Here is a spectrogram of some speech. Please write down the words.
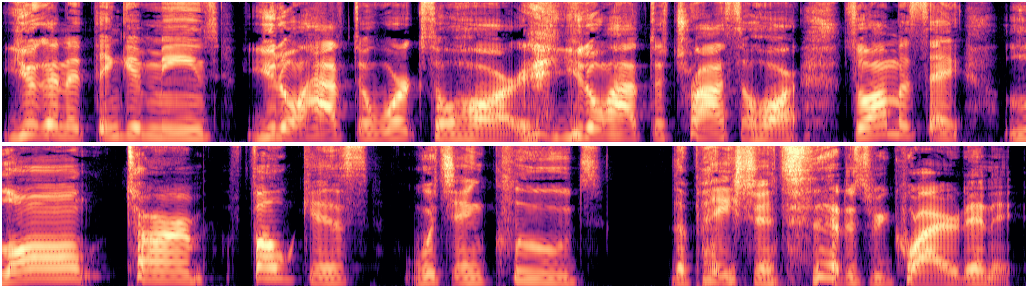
you're going to think it means you don't have to work so hard. You don't have to try so hard. So I'm going to say long term focus, which includes the patience that is required in it.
